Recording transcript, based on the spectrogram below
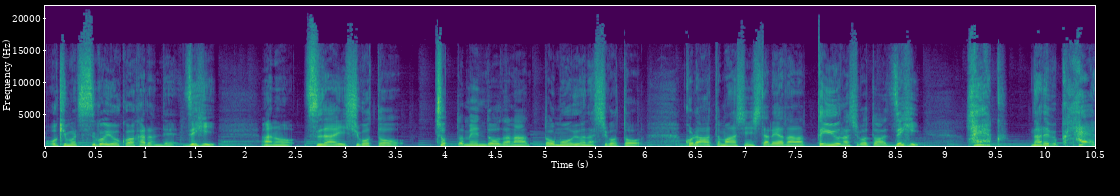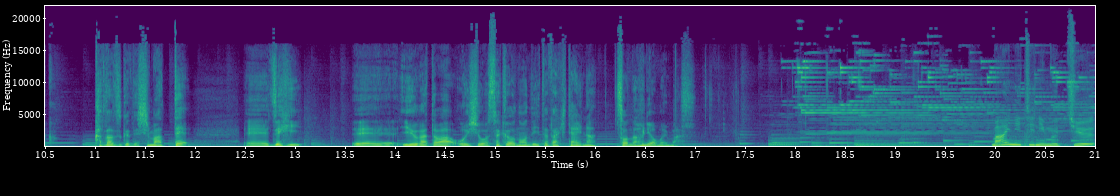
お気持ちすごいよくわかるんでぜひあの辛い仕事ちょっと面倒だなと思うような仕事これ後回しにしたら嫌だなっていうような仕事はぜひ早くなるべく早く片付けてしまって、えー、ぜひ、えー、夕方は美味しいお酒を飲んでいただきたいなそんなふうに思います。毎日に夢中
